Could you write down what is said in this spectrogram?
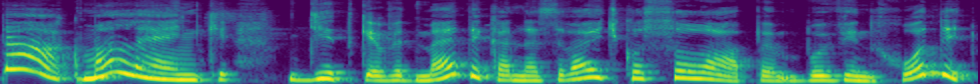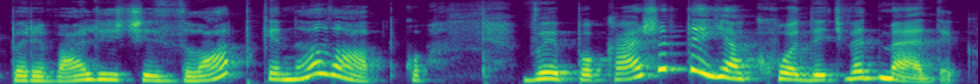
Так, маленькі. Дітки ведмедика називають косолапим, бо він ходить, перевалюючись з лапки на лапку. Ви покажете, як ходить ведмедик?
